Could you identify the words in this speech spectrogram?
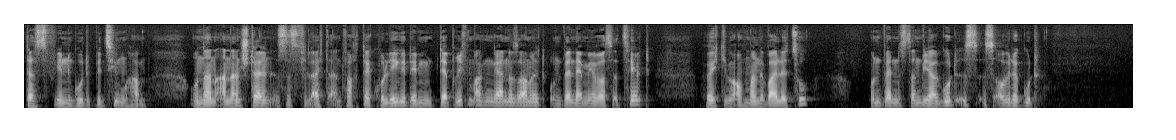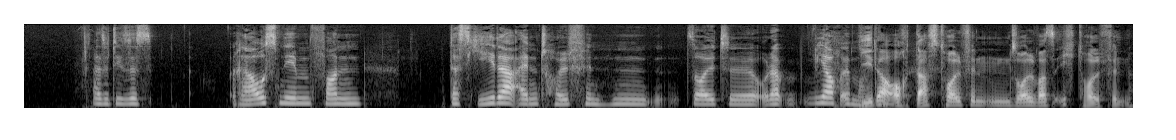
dass wir eine gute Beziehung haben. Und an anderen Stellen ist es vielleicht einfach der Kollege, dem der Briefmarken gerne sammelt und wenn der mir was erzählt, höre ich dem auch mal eine Weile zu. Und wenn es dann wieder gut ist, ist auch wieder gut. Also dieses Rausnehmen von, dass jeder einen toll finden sollte oder wie auch immer. Jeder auch das toll finden soll, was ich toll finde.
